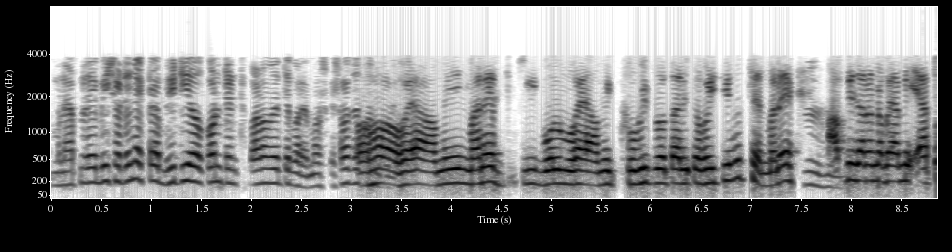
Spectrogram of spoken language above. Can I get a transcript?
মানে আপনার এই বিষয়টা নিয়ে একটা ভিডিও কন্টেন্ট বানানো যেতে পারে মানুষকে সচেতন হ্যাঁ। ভাই আমি মানে কি বলব ভাই আমি খুবই প্রতারিত হয়েছি বুঝছেন? মানে আপনি জানেন না ভাই আমি এত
